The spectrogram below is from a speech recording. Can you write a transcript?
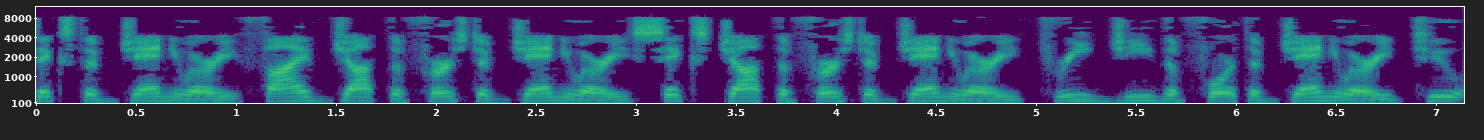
6th of January 5 jot the 1st of January 6 jot the 1st of January 3 g the 4th of January 2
